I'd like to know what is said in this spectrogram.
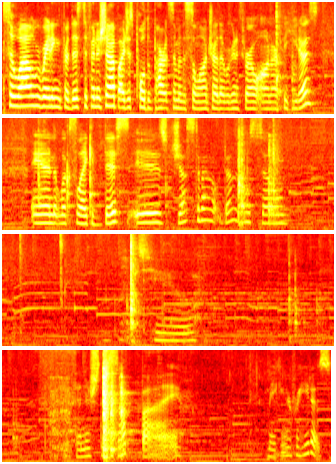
So while we're waiting for this to finish up, I just pulled apart some of the cilantro that we're going to throw on our fajitas. And it looks like this is just about done. So I'm going to finish this up by making our fajitas.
